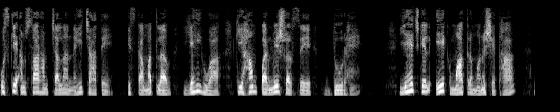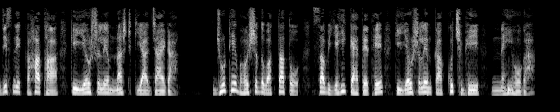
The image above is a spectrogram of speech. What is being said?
उसके अनुसार हम चलना नहीं चाहते। इसका मतलब यही हुआ कि हम परमेश्वर से दूर हैं। यह केवल एकमात्र मनुष्य था, जिसने कहा था कि यरूशलेम नष्ट किया जाएगा। झूठे भविष्य वक्ता तो सब यही कहते थे कि यरूशलेम का कुछ भी नहीं होगा।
